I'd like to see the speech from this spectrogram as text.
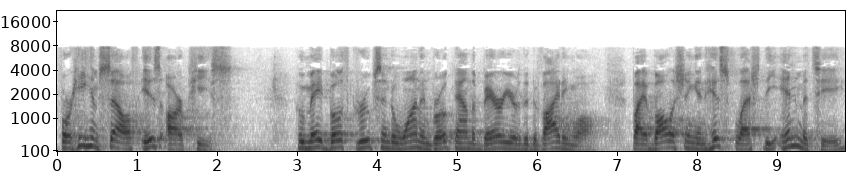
For he himself is our peace, who made both groups into one and broke down the barrier of the dividing wall by abolishing in his flesh the enmity,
